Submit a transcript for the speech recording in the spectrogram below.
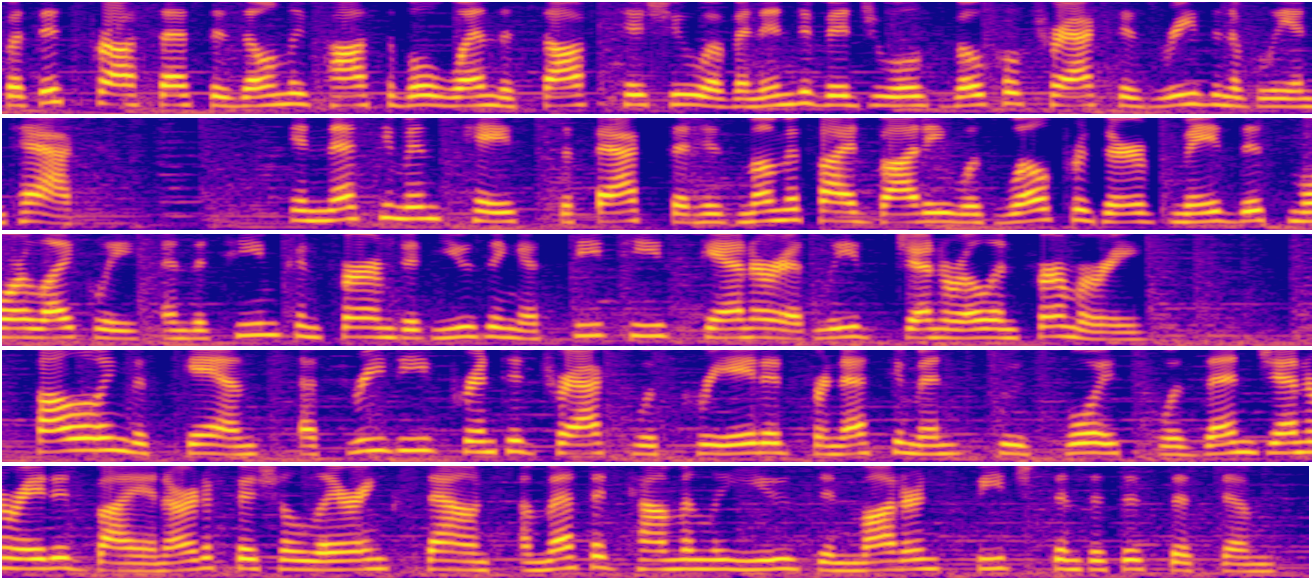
But this process is only possible when the soft tissue of an individual's vocal tract is reasonably intact. In Nesyamun's case, the fact that his mummified body was well preserved made this more likely, and the team confirmed it using a CT scanner at Leeds General Infirmary. Following the scans, a 3D printed tract was created for Nesyamun, whose voice was then generated by an artificial larynx sound, a method commonly used in modern speech synthesis systems.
